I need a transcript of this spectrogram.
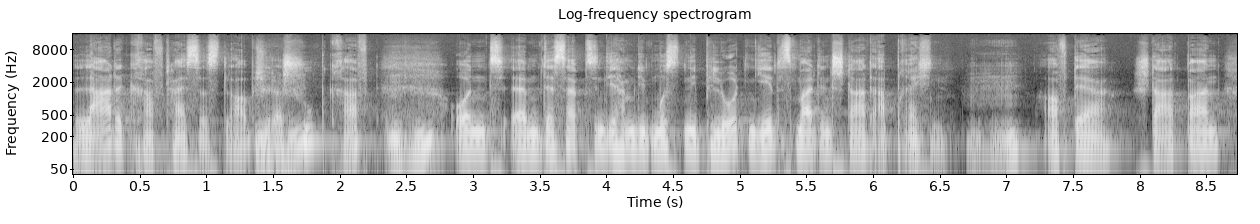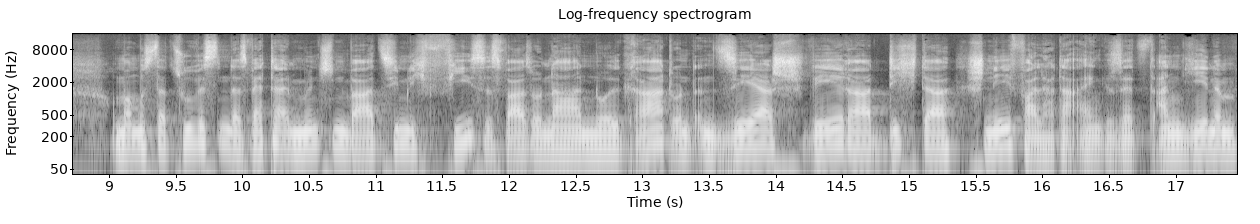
Ladekraft, heißt das, glaube ich, Mhm. oder Schubkraft. Und ähm, deshalb sind die, haben die, mussten die Piloten jedes Mal den Start abbrechen Mhm. auf der Startbahn. Und man muss dazu wissen, das Wetter in München war ziemlich fies. Es war so nahe 0 Grad und ein sehr schwerer, dichter Schneefall hat er eingesetzt an jenem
